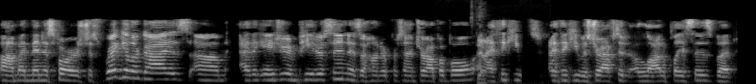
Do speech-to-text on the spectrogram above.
Um, and then as far as just regular guys, um, I think Adrian Peterson is 100% droppable, yep. and I think he I think he was drafted a lot of places, but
